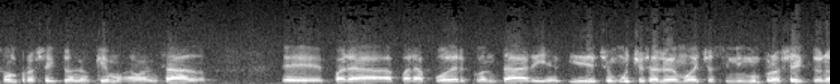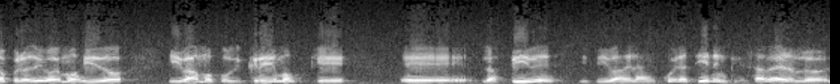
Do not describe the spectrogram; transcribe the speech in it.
son proyectos en los que hemos avanzado, eh, para, para poder contar, y, de hecho muchos ya lo hemos hecho sin ningún proyecto, ¿no? Pero digo, hemos ido y vamos porque creemos que eh, los pibes y pibas de las escuelas tienen que saberlo,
